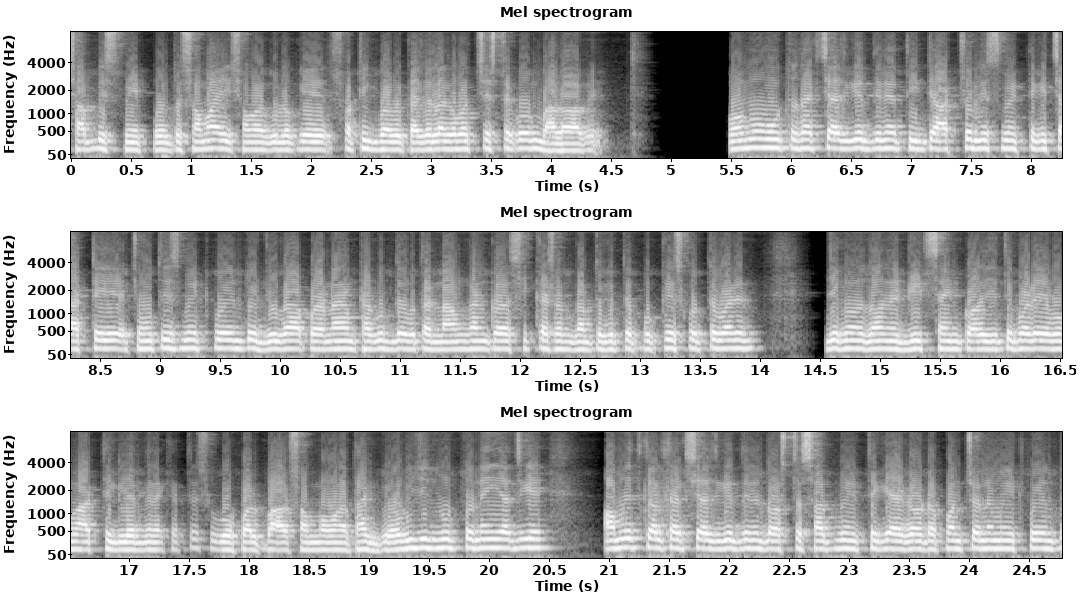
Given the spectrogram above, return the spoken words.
ছাব্বিশ মিনিট পর্যন্ত সময়। এই সময়গুলোকে সঠিকভাবে কাজে লাগাবার চেষ্টা করুন, ভালো হবে। ব্রহ্ম মুহূর্ত থাকছে আজকের দিনে তিনটে আটচল্লিশ মিনিট থেকে চারটে চৌত্রিশ মিনিট পর্যন্ত যোগা, প্রাণায়াম, ঠাকুর দেবতার নাম গান করা, শিক্ষা সংক্রান্ত ক্ষেত্রে প্রক্রিয়াস করতে পারেন। যে কোনো ধরনের ডিট সাইন করা যেতে পারে এবং আর্থিক লেনদেনের ক্ষেত্রে শুভ ফল পাওয়ার সম্ভাবনা থাকবে। অভিজিৎ মুহূর্ত নেই আজকে। অমৃতকাল থাকছে আজকের দিনে দশটা সাত মিনিট থেকে এগারোটা পঞ্চান্ন মিনিট পর্যন্ত।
